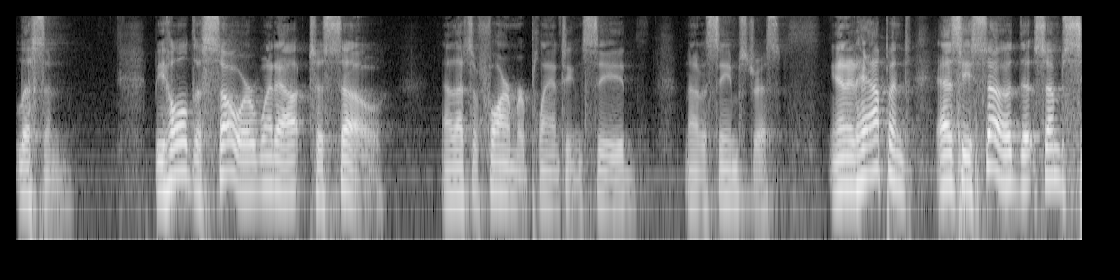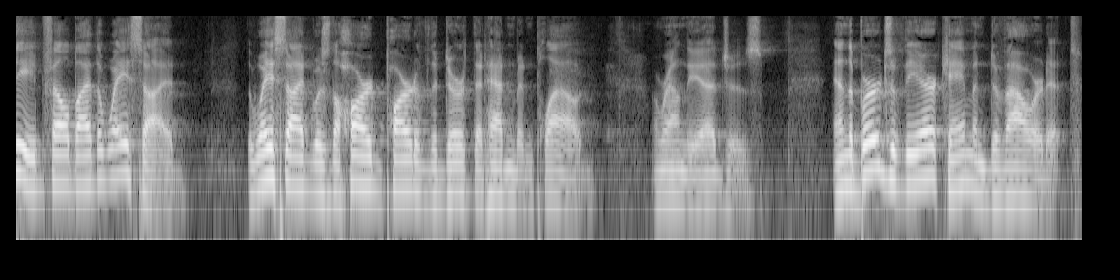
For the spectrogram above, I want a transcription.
Listen, behold, the sower went out to sow. Now that's a farmer planting seed, not a seamstress. And it happened as he sowed that some seed fell by the wayside. The wayside was the hard part of the dirt that hadn't been plowed around the edges. And the birds of the air came and devoured it.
